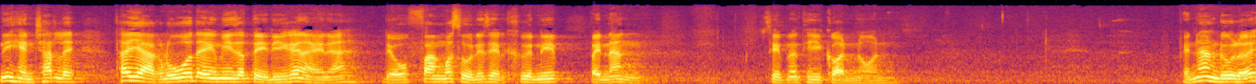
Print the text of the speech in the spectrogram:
นี่เห็นชัดเลย ถ้าอยากรู้ว่าตัวเองมีสติดีแค่ไหนนะ เดี๋ยวฟังวสูตรนี้เสร็จคืนนี้ไปนั่งสิบนาทีก่อนนอน ไปนั่งดูเลย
